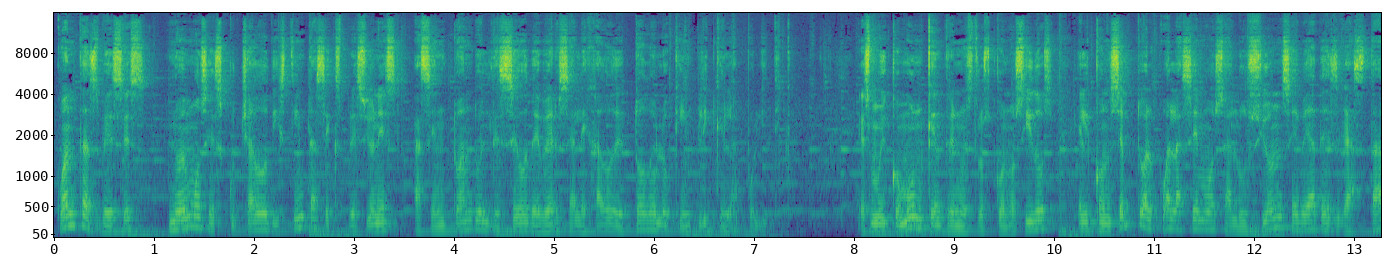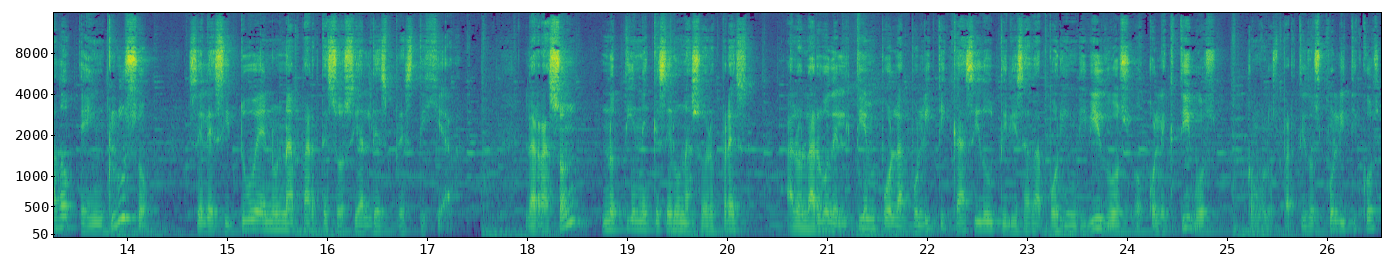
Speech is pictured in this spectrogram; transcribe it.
¿Cuántas veces no hemos escuchado distintas expresiones acentuando el deseo de verse alejado de todo lo que implique la política? Es muy común que entre nuestros conocidos el concepto al cual hacemos alusión se vea desgastado e incluso se le sitúe en una parte social desprestigiada. La razón no tiene que ser una sorpresa, a lo largo del tiempo la política ha sido utilizada por individuos o colectivos, como los partidos políticos,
